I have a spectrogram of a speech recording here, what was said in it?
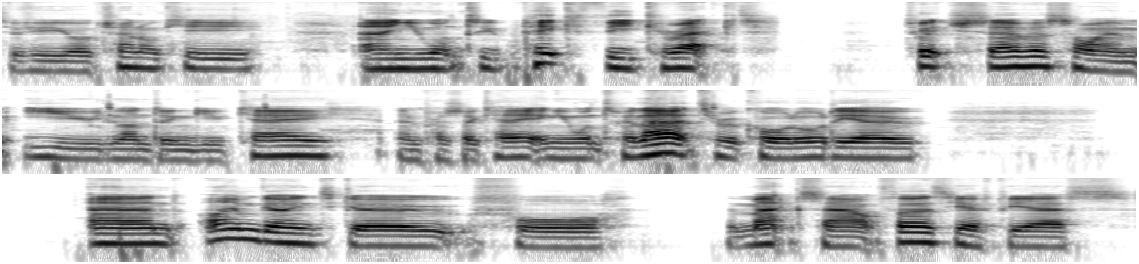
to view your channel key and you want to pick the correct Twitch server. So I am EU London UK and press OK and you want to allow it to record audio. And I'm going to go for the max out 30 FPS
